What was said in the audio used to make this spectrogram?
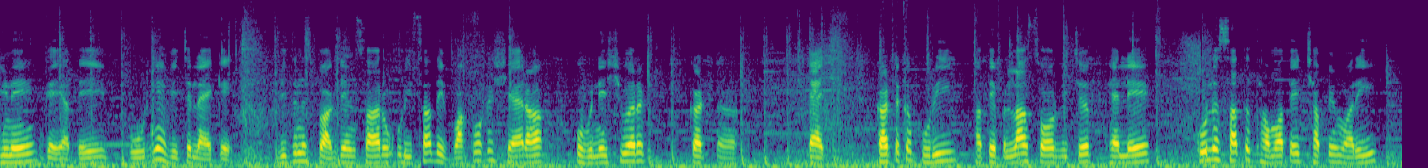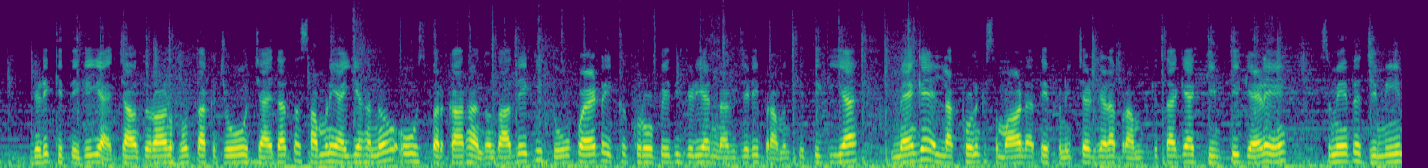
ਗਿਣੇ ਗਏ ਅਤੇ ਬੋਰੀਆਂ ਵਿੱਚ ਲੈ ਕੇ ਵਿਜੀਲੈਂਸ ਵਿਭਾਗ ਦੇ ਅਨੁਸਾਰ ਉੜੀਸਾ ਦੇ ਵੱਖ-ਵੱਖ ਸ਼ਹਿਰਾਂ ਭੁਵਨੇਸ਼ਵਰ ਕਟ ਅ, ਕਟਕਪੁਰੀ ਅਤੇ ਬਲਾਸੌਰ ਵਿੱਚ ਫੈਲੇ ਕੁੱਲ 7 ਥਾਵਾਂ ਤੇ ਛਾਪੇਮਾਰੀ ਜਿਹੜੀ ਕੀਤੀ ਗਈ ਹੈ ਜਾਂਚ ਦੌਰਾਨ ਹੁਣ ਤੱਕ ਜੋ ਜਾਇਦਾਦ ਸਾਹਮਣੇ ਆਈਆਂ ਹਨ, ਉਹ ਉਸ ਪ੍ਰਕਾਰ ਹਨ। ਤੁਹਾਨੂੰ ਦੱਸਦੇ ਕਿ 2.1 ਕਰੋੜ ਰੁਪਏ ਦੀ ਜਿਹੜੀ ਹੈ ਨਗਦ ਜਿਹੜੀ ਬਰਾਮਦ ਕੀਤੀ ਗਈ ਹੈ। ਮਹਿੰਗੇ ਇਲੈਕਟ੍ਰੋਨਿਕ ਸਮਾਨ ਅਤੇ ਫਰਨੀਚਰ ਜਿਹੜਾ ਬਰਾਮਦ ਕੀਤਾ ਗਿਆ, ਕੀਮਤੀ ਗਹਿਣੇ ਸਮੇਤ ਜ਼ਮੀਨ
